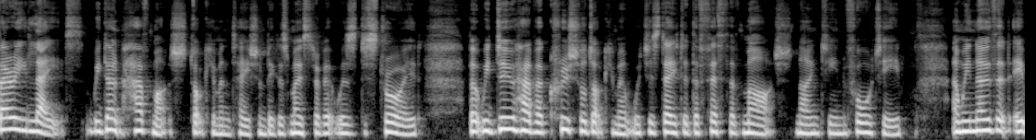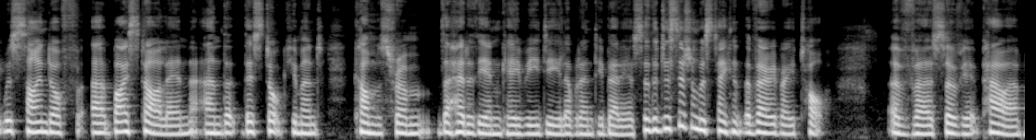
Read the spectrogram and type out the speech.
very late. We don't have much documentation because most of it was destroyed, but we do have a crucial document which is dated the 5th of March 1940. And we know that it was signed off uh, by Stalin and that this document comes from the head of the NKVD, Lavrenti Beria. So the decision was taken at the very, very top of uh, Soviet power.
